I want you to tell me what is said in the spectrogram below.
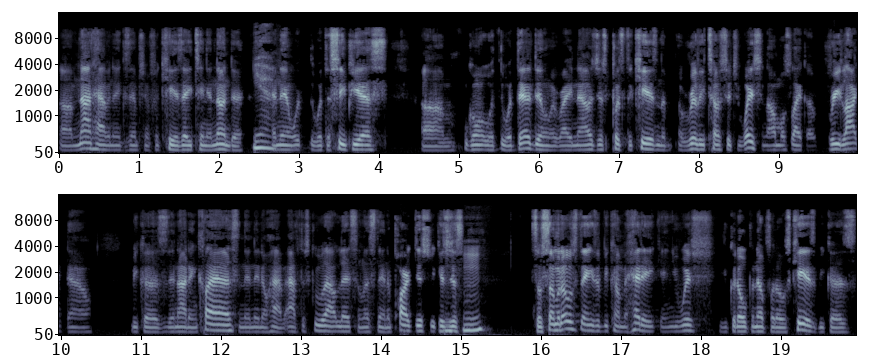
um, not having an exemption for kids 18 and under. Yeah. And then with with the CPS um, going with what they're dealing with right now, it just puts the kids in a, a really tough situation, almost like a re-lockdown because they're not in class and then they don't have after school outlets unless they're in the park district. It's just mm-hmm. So some of those things have become a headache, and you wish you could open up for those kids because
